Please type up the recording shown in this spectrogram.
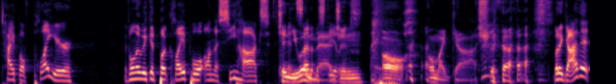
type of player. If only we could put Claypool on the Seahawks. Can you imagine? oh, oh my gosh! but a guy that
